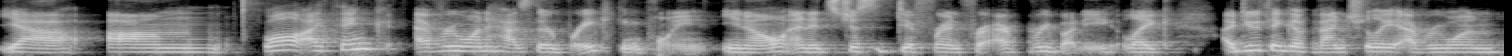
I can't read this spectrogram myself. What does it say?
Yeah. Um, well, I think everyone has their breaking point, you know, and it's just different for everybody. Like, I do think eventually everyone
